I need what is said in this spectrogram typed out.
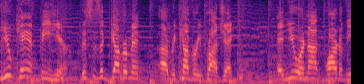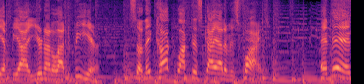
You can't be here. This is a government uh, recovery project, and you are not part of the FBI. You're not allowed to be here. So they cockblock this guy out of his find. And then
